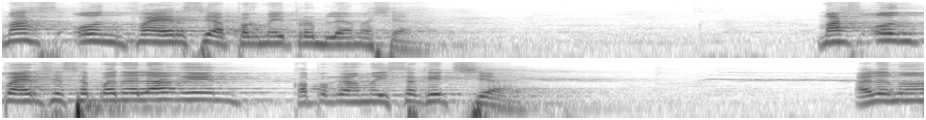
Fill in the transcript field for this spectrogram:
mas on fire siya pag may problema siya. Mas on fire siya sa panalangin kapag may sakit siya. Alam mo,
